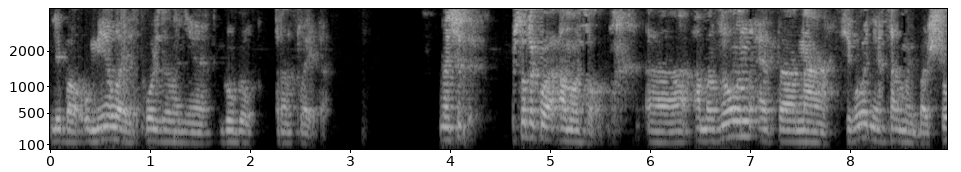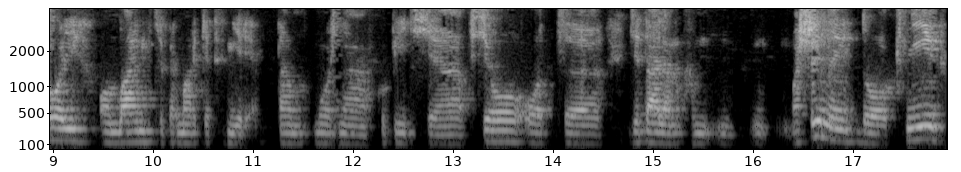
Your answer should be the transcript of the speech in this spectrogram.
либо умелое использование Google Translate. Значит, что такое Amazon? Uh, Amazon — это на сегодня самый большой онлайн-супермаркет в мире. Там можно купить uh, все от uh, деталям машины до книг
